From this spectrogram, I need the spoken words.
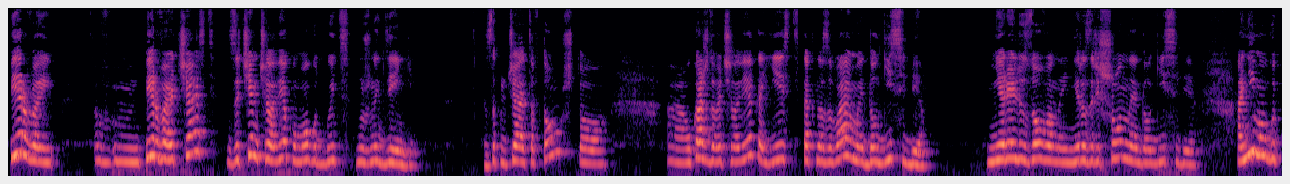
Первый, первая часть, зачем человеку могут быть нужны деньги, заключается в том, что э, у каждого человека есть так называемые долги себе нереализованные, неразрешенные долги себе. Они могут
